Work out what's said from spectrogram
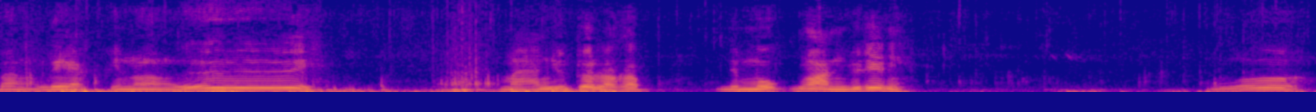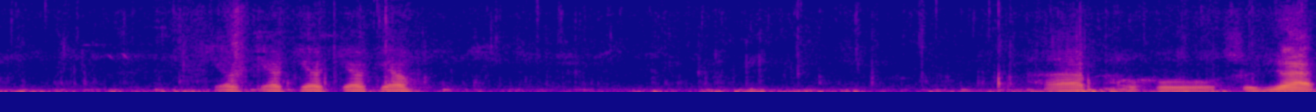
บ้างแรกพี่น้อง เอ้ยหมานอยู่ตัวหรอครับ เดี๋ยวมกงอนอยู่ดินี่โอ้ เจียวเจียวเจียวเจียวเจียวครับโอ้โหสุดยอด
